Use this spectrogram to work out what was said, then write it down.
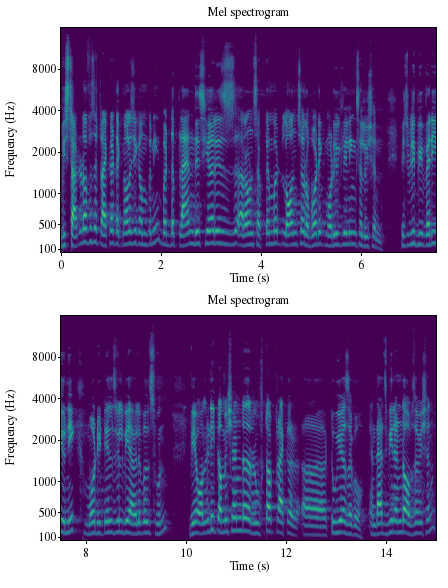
We started off as a tracker technology company, but the plan this year is around September to launch a robotic module cleaning solution, which will be very unique. More details will be available soon. We have already commissioned a rooftop tracker uh, two years ago, and that's been under observation.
